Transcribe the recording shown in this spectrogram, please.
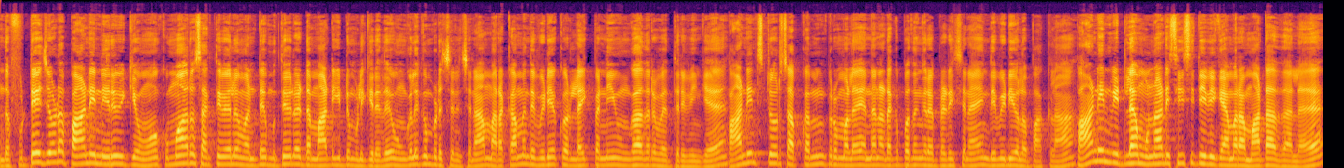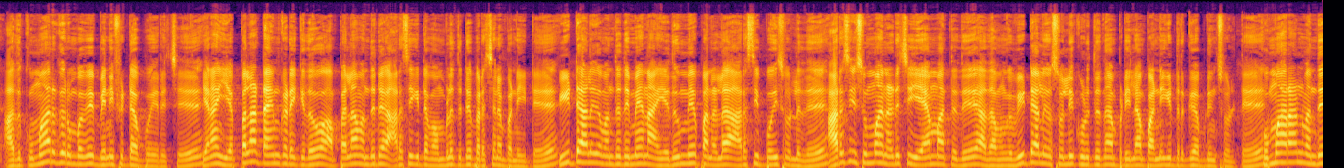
அந்த ஃபுட்டேஜோட பாண்டி நிரூபிக்கவும் குமாரும் சக்திவேலும் வந்துட்டு முத்துவேலட்ட மாட்டிக்கிட்டு முழிக்கிறது உங்களுக்கும் பிடிச்சிருந்துச்சுன்னா மறக்காம இந்த வீடியோக்கு ஒரு லைக் பண்ணி உங்க ஆதரவை தெரிவிங்க. பாண்டியன் ஸ்டோர்ஸ் அப்கமிங் ப்ரோமோல என்ன நடக்க போதுங்கிற ப்ரெடிக்ஷனை இந்த வீடியோல பார்க்கலாம். பாண்டியன் வீட்டுல முன்னாடி சிசிடிவி கேமரா மாட்டாததால அது குமாருக்கு ரொம்பவே பெனிஃபிட்டா போயிருச்சு. ஏன்னா எப்பெல்லாம் டைம் கிடைக்குதோ அப்பெல்லாம் வந்துட்டு அரசிக்கிட்ட வம்பளத்துட்டு பிரச்சனை பண்ணிட்டு வீட்டாளுக்கு வந்ததுமே நான் எதுவுமே பண்ணல அரசி போய் சொல்லுது. அரசி சும்மா நடிச்சு ஏமாத்துது அது அவங்க வீட்டாளுக்கு சொல்லி கொடுத்து தான் இப்படி எல்லாம் பண்ணிக்கிட்டு இருக்கு அப்படின்னு சொல்லிட்டு குமாரான் வந்து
